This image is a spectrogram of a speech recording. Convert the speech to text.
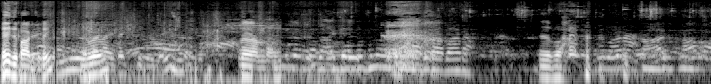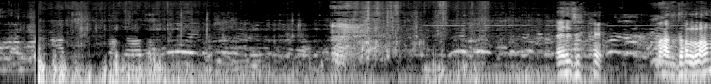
এই যে এই যে মাছ ধরলাম।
